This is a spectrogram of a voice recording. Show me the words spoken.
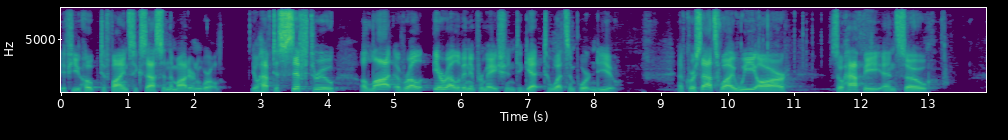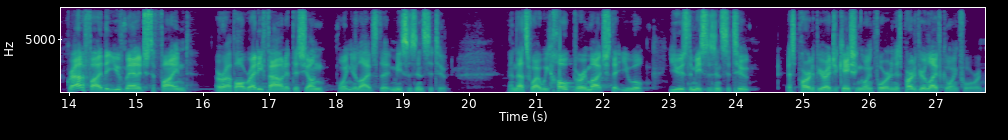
if you hope to find success in the modern world. You'll have to sift through a lot of irrelevant information to get to what's important to you. And of course, that's why we are so happy and so gratified that you've managed to find, or have already found at this young point in your lives, the Mises Institute. And that's why we hope very much that you will use the Mises Institute as part of your education going forward and as part of your life going forward.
